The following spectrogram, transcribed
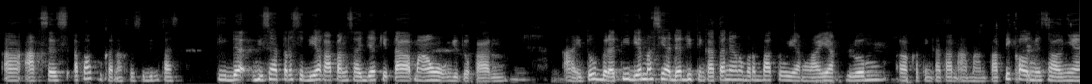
uh, akses apa bukan aksesibilitas, tidak bisa tersedia kapan saja kita mau gitu kan. Hmm. Nah, itu berarti dia masih ada di tingkatan yang nomor 4 tuh yang layak belum uh, ke tingkatan aman. Tapi kalau okay. misalnya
